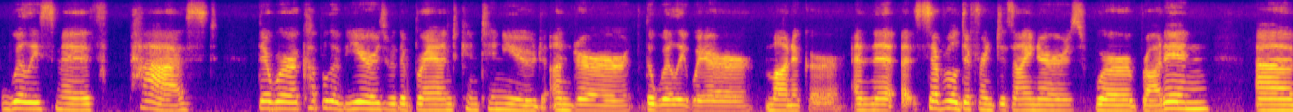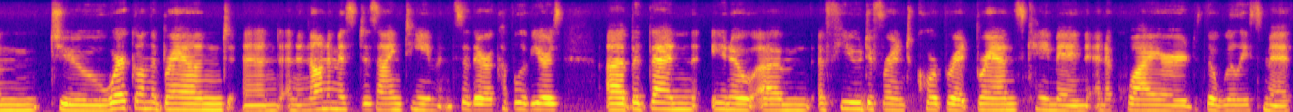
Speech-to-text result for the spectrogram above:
Willi Smith passed, there were a couple of years where the brand continued under the WilliWear moniker, and the, uh, several different designers were brought in um, to work on the brand and an anonymous design team. And so there are a couple of years uh, but then, you know, um, a few different corporate brands came in and acquired the Willi Smith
